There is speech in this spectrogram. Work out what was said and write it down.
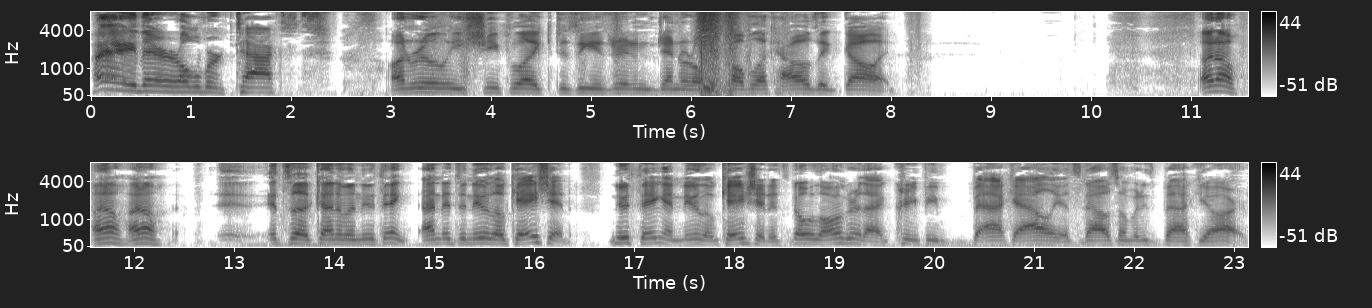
Hey there, overtaxed, unruly, sheep like, disease ridden general public. How's it going? I know, I know, I know. It's a kind of a new thing, and it's a new location. New thing and new location. It's no longer that creepy back alley, it's now somebody's backyard.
